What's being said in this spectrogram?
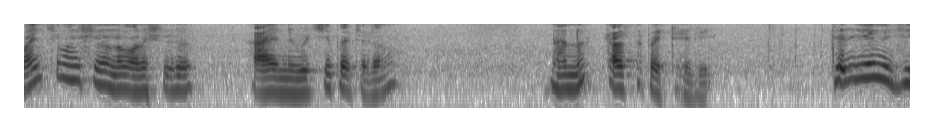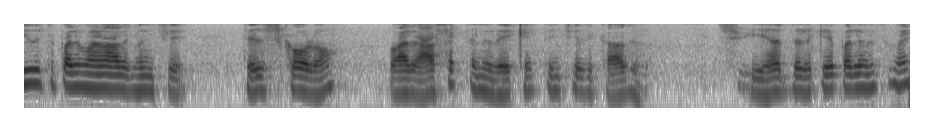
మంచి మనుషులు ఉన్న మనుషులు ఆయన్ని విడిచిపెట్టడం నన్ను కలతపెట్టేది. తెలియని జీవిత పరిమాణాల గురించి తెలుసుకోవడం వారి ఆసక్తిని రేకెత్తించేది కాదు. స్వీయ హద్దులకే పరిమితమై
